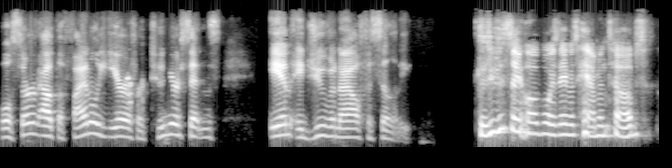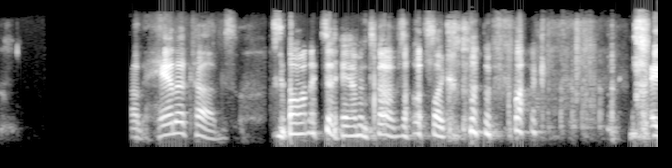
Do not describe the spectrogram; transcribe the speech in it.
will serve out the final year of her two year sentence in a juvenile facility. Did you just say homeboy's name is Hammond Tubbs? Um, Hannah Tubbs. Oh, they said ham and tubs. I was like, what the fuck? A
